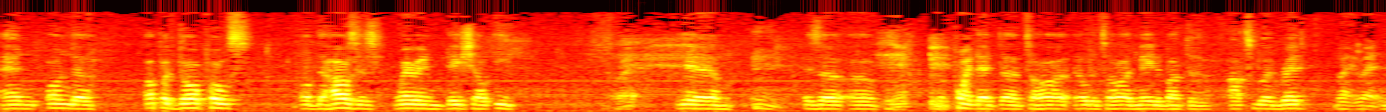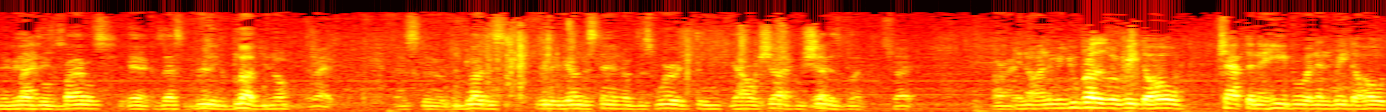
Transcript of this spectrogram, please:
and on the upper doorposts of the houses wherein they shall eat. Yeah, um, there's a, a, a point that uh, Tahar, Elder Tahar made about the ox blood red. Right, right. And if you have these Bibles, yeah, because that's really the blood, you know. Right. That's the, the blood is really the understanding of this word through Yahweh Shai, who shed his blood. That's right. All right. You know, and mean, you brothers would read the whole chapter in the Hebrew and then read the whole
